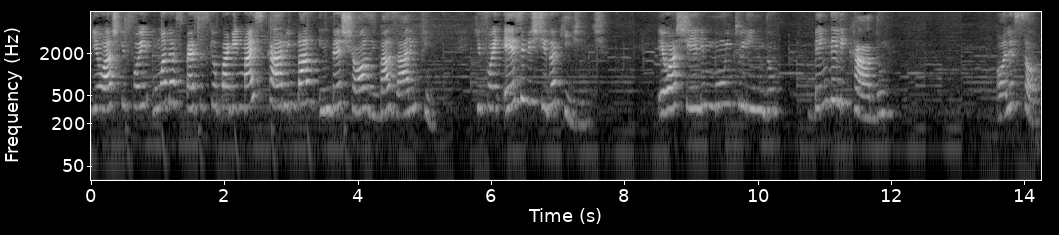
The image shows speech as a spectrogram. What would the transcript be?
E eu acho que foi uma das peças que eu paguei mais caro em, em brechós, em bazar, enfim. Que foi esse vestido aqui, gente. Eu achei ele muito lindo, bem delicado. Olha só.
